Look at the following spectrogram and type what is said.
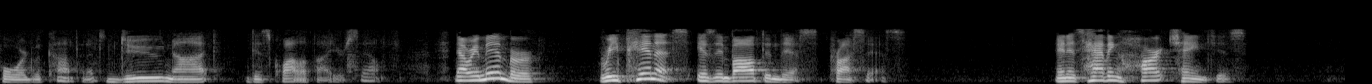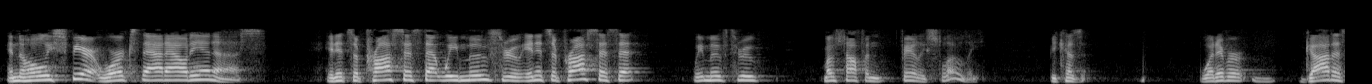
forward with confidence. Do not disqualify yourself. Now remember, Repentance is involved in this process. And it's having heart changes. And the Holy Spirit works that out in us. And it's a process that we move through. And it's a process that we move through most often fairly slowly. Because whatever got us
